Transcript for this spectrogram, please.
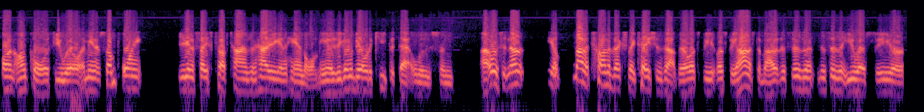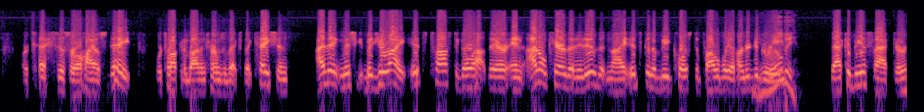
fun uncle, if you will. I mean, at some point you're going to face tough times, and how are you going to handle them? You know, is he going to be able to keep it that loose? And uh, listen, no, you know, not a ton of expectations out there. Let's be let's be honest about it. This isn't this isn't USC or or Texas or Ohio State. We're talking about in terms of expectations. I think Michigan, but you're right. It's tough to go out there, and I don't care that it is at night. It's going to be close to probably 100 degrees. will be. That could be a factor.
